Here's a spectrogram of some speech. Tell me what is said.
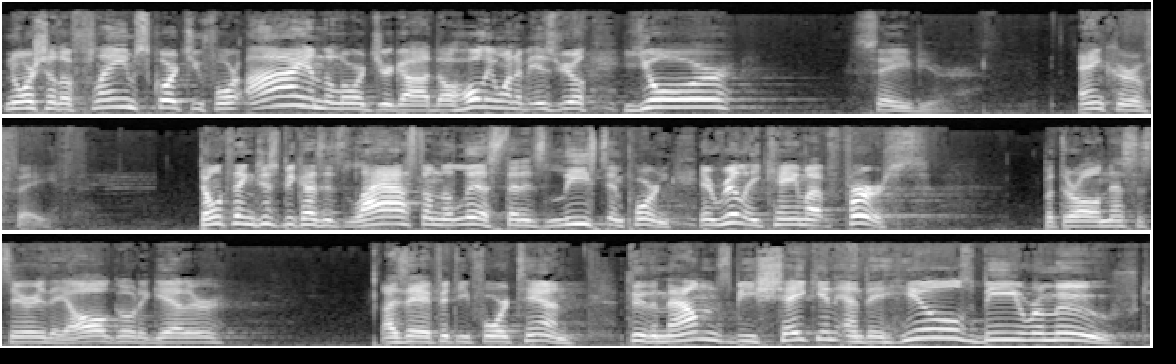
nor shall the flame scorch you. For I am the Lord your God, the Holy One of Israel, your Savior. Anchor of faith. Don't think just because it's last on the list that it's least important. It really came up first, but they're all necessary, they all go together. Isaiah 54:10 Through the mountains be shaken and the hills be removed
